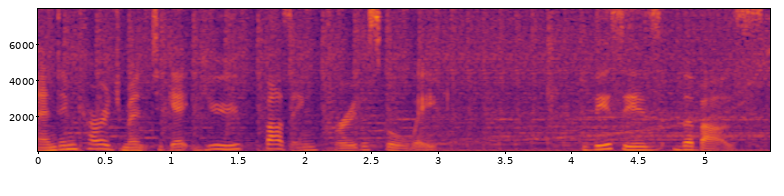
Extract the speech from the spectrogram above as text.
and encouragement to get you buzzing through the school week. This is The Buzz.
